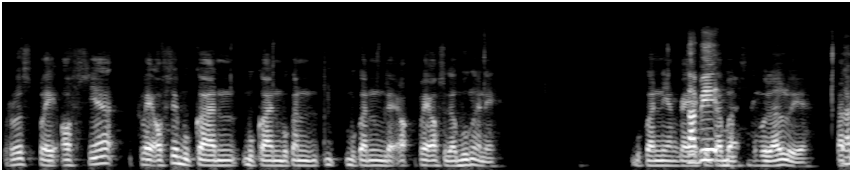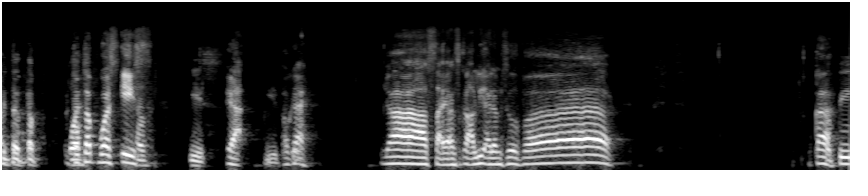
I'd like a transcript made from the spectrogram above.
Terus playoffs-nya playoffs-nya bukan bukan bukan bukan play- playoffs gabungan ya. Bukan yang kayak Tapi- kita bahas minggu lalu ya. Tapi tetap Tetap West East. East. Ya, Gitu. Oke. Ya, sayang sekali Adam Silver. Oke. Tapi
